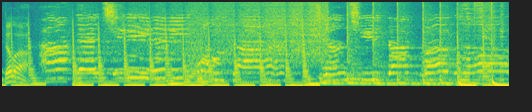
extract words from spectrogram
Até lá! até te encontrar diante da tua glória. Não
